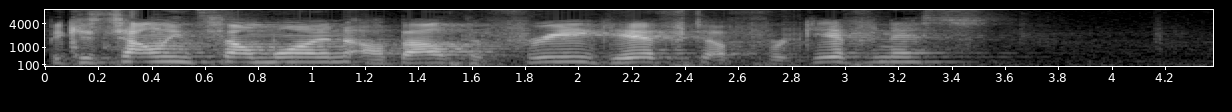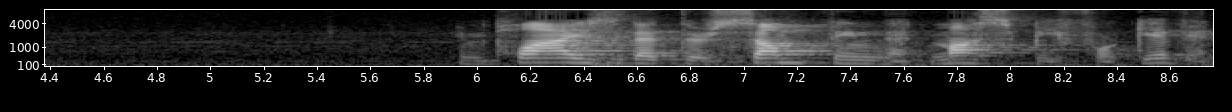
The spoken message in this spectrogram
Because telling someone about the free gift of forgiveness implies that there's something that must be forgiven.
